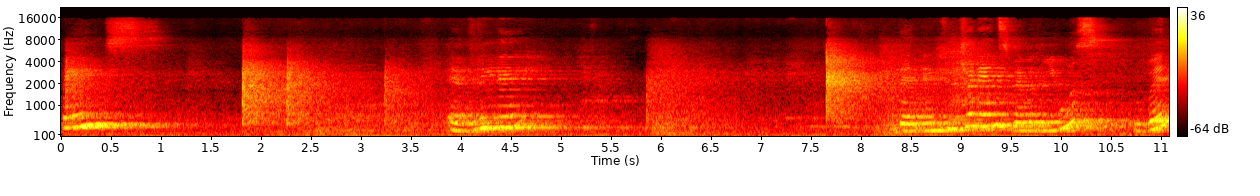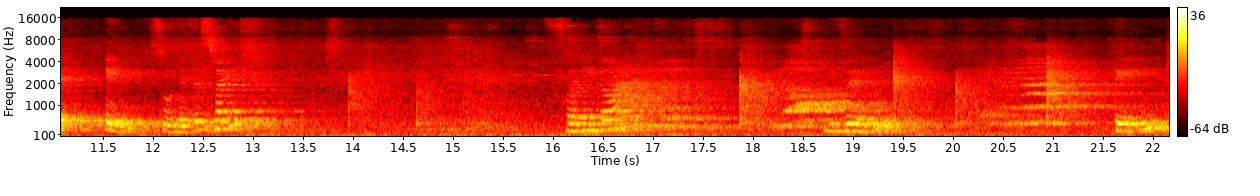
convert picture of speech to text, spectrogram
paints every day. Then in future tense we will use with paint. So let us write Fareeda will paint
